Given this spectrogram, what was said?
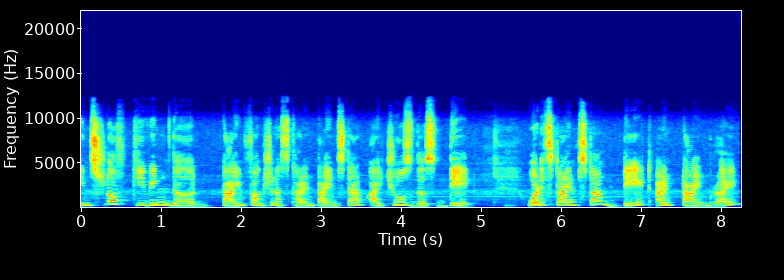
instead of giving the time function as current timestamp I choose this date. What is timestamp? Date and time right?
